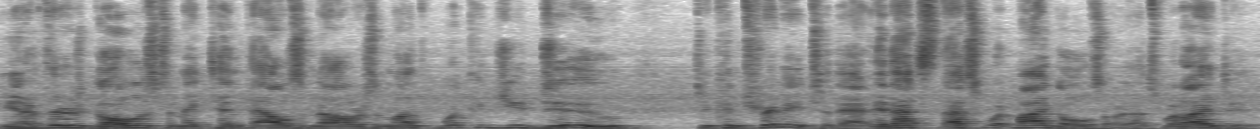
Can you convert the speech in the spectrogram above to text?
You know if their goal is to make ten thousand dollars a month what could you do to contribute to that? And that's that's what my goals are. That's what I do.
